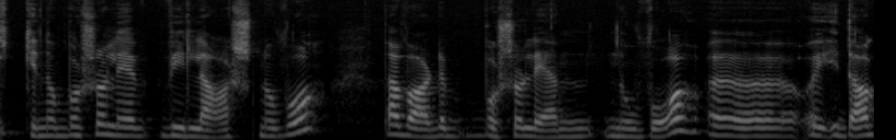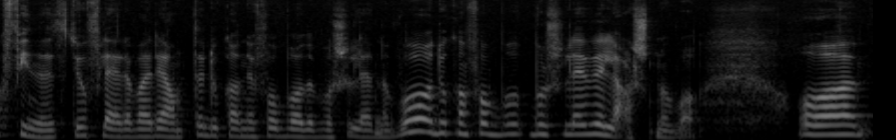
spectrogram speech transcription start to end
ikke noe Beaujolais Village Nouveau. Da var det Beaujolais Nouveau. Uh, og i dag finnes det jo flere varianter. Du kan jo få både Beaujolais Nouveau og du kan få Beaujolais Village Nouveau. Og,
